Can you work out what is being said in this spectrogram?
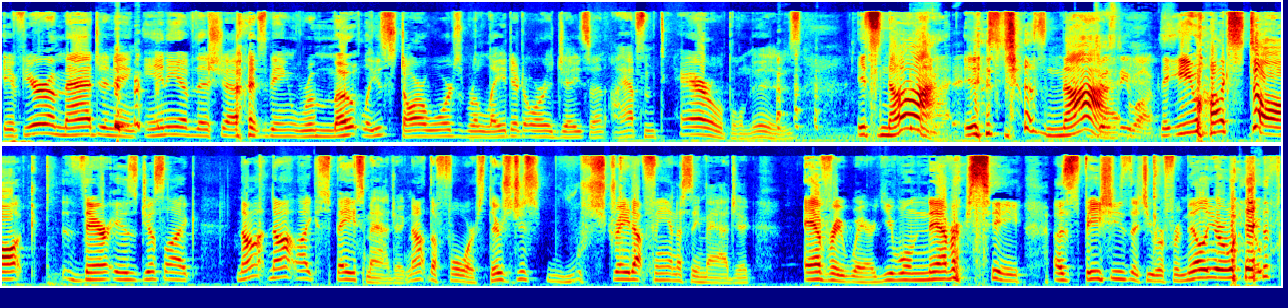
If you're imagining any of this show as being remotely Star Wars related or adjacent, I have some terrible news. It's not. It's just not. Just Ewoks. The Ewoks talk. There is just like not not like space magic, not the Force. There's just straight up fantasy magic everywhere. You will never see a species that you were familiar with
